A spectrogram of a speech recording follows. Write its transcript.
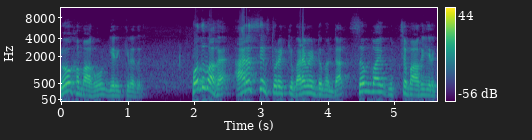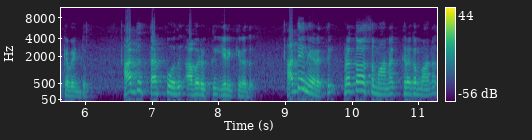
யோகமாகவும் இருக்கிறது. பொதுவாக அரசியல் துறைக்கு வர வேண்டுமென்றால் செவ்வாய் உச்சமாக இருக்க வேண்டும். அது தற்போது அவருக்கு இருக்கிறது. அதே நேரத்தில் பிரகாசமான கிரகமான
